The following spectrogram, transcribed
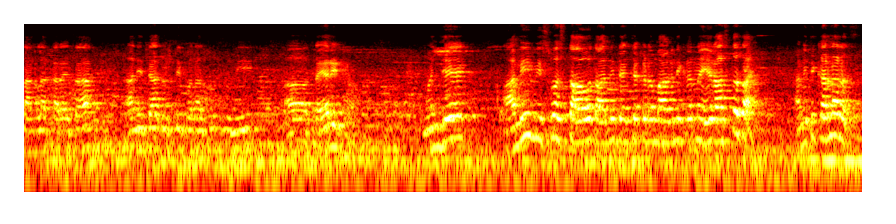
चांगला करायचा आणि त्या दृष्टिकोनातून तुम्ही तयारी ठेवा. म्हणजे आम्ही विश्वस्त आहोत आम्ही त्यांच्याकडं मागणी करणं हे रास्तच आहे. आम्ही ती करणारच.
